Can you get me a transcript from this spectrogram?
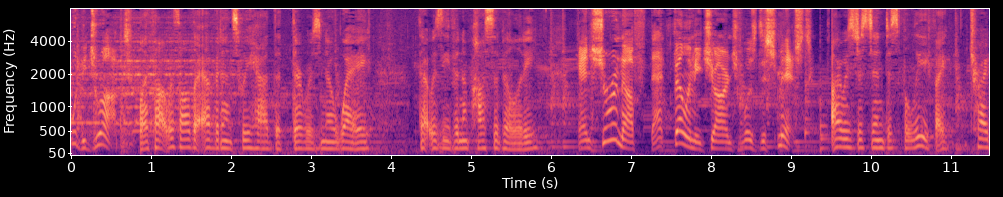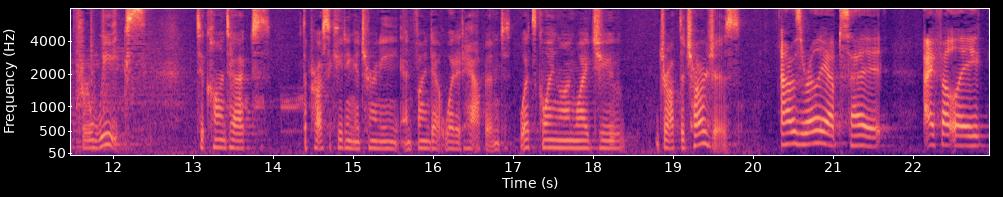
would be dropped. I thought with all the evidence we had that there was no way that was even a possibility. And sure enough, that felony charge was dismissed. I was just in disbelief. I tried for weeks to contact the prosecuting attorney and find out what had happened. What's going on? Why'd you drop the charges? I was really upset. I felt like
